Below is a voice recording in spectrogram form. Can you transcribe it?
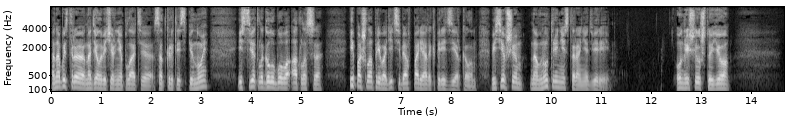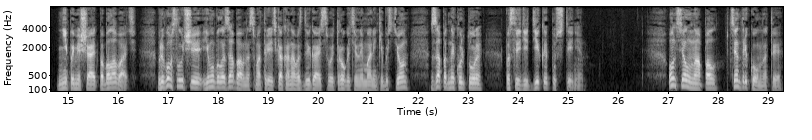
Она быстро надела вечернее платье с открытой спиной из светло-голубого атласа и пошла приводить себя в порядок перед зеркалом, висевшим на внутренней стороне дверей. Он решил, что ее не помешает побаловать. В любом случае, ему было забавно смотреть, как она воздвигает свой трогательный маленький бастион западной культуры посреди дикой пустыни. Он сел на пол в центре комнаты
